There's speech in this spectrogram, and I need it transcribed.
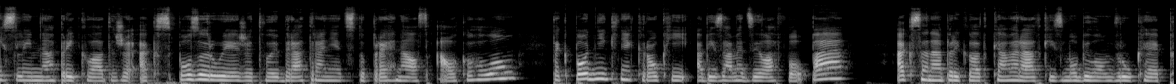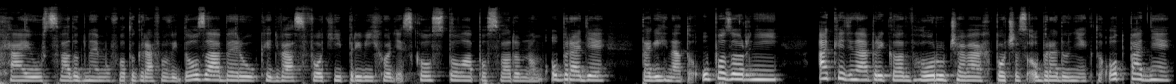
myslím napríklad, že ak spozoruje, že tvoj bratranec to prehnal s alkoholom, tak podnikne kroky, aby zamedzila faux ak sa napríklad kamarátky s mobilom v ruke pchajú svadobnému fotografovi do záberu, keď vás fotí pri východe z kostola po svadobnom obrade, tak ich na to upozorní a keď napríklad v horúčavách počas obradu niekto odpadne,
